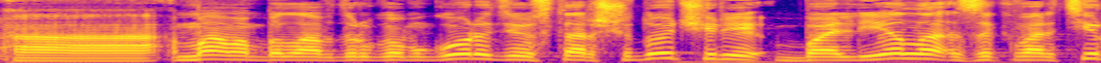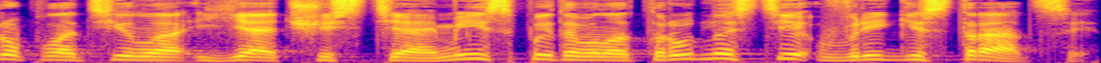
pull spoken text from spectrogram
А, мама была в другом городе, у старшей дочери болела, за квартиру платила я частями, испытывала трудности в регистрации.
